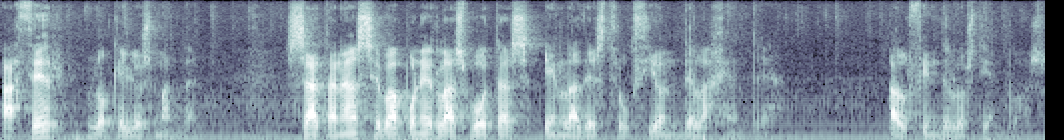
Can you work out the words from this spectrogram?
a hacer lo que ellos mandan. Satanás se va a poner las botas en la destrucción de la gente al fin de los tiempos.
